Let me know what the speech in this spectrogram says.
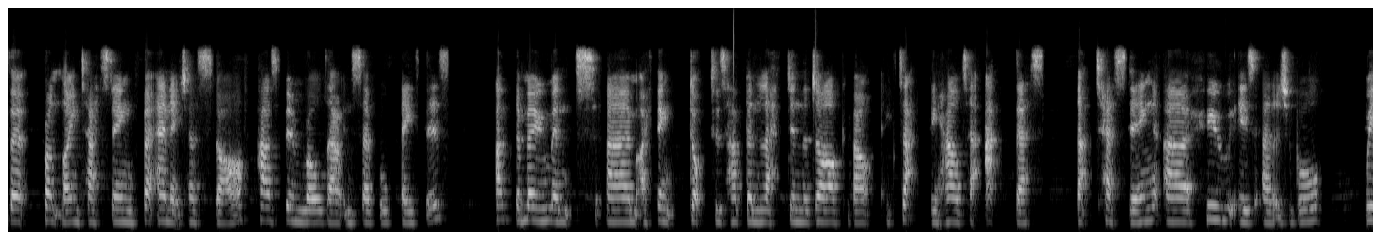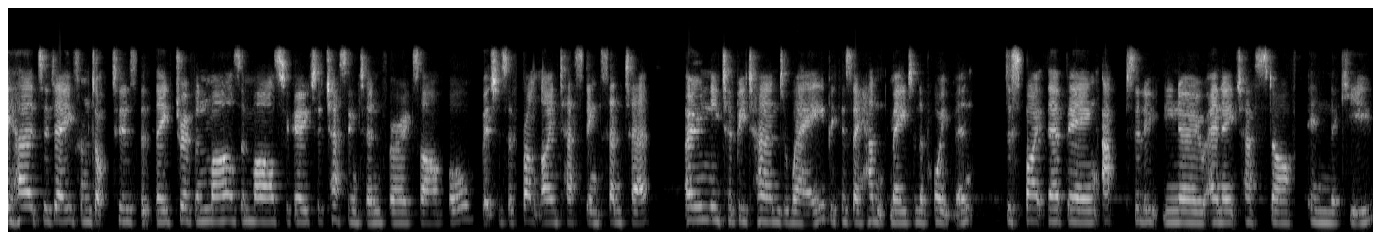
that frontline testing for NHS staff has been rolled out in several places. At the moment, um, I think doctors have been left in the dark about exactly how to access that testing, uh, who is eligible, we heard today from doctors that they've driven miles and miles to go to Chessington, for example, which is a frontline testing centre, only to be turned away because they hadn't made an appointment, despite there being absolutely no NHS staff in the queue.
